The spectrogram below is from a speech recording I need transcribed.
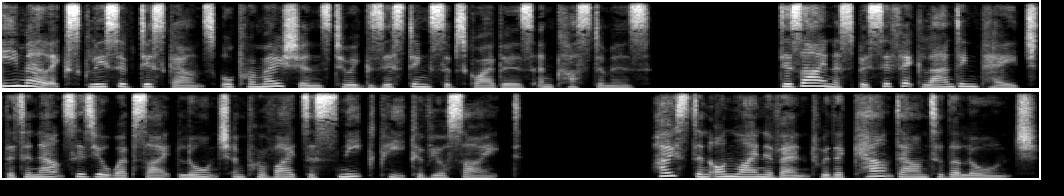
Email exclusive discounts or promotions to existing subscribers and customers. Design a specific landing page that announces your website launch and provides a sneak peek of your site. Host an online event with a countdown to the launch.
